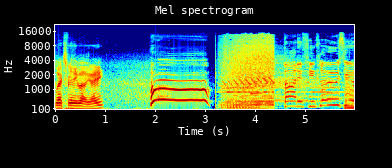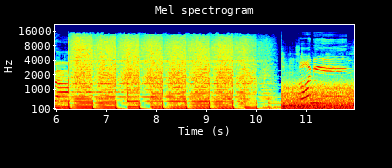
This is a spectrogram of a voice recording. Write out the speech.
Works really well, you ready? But if you close your eyes Morning!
